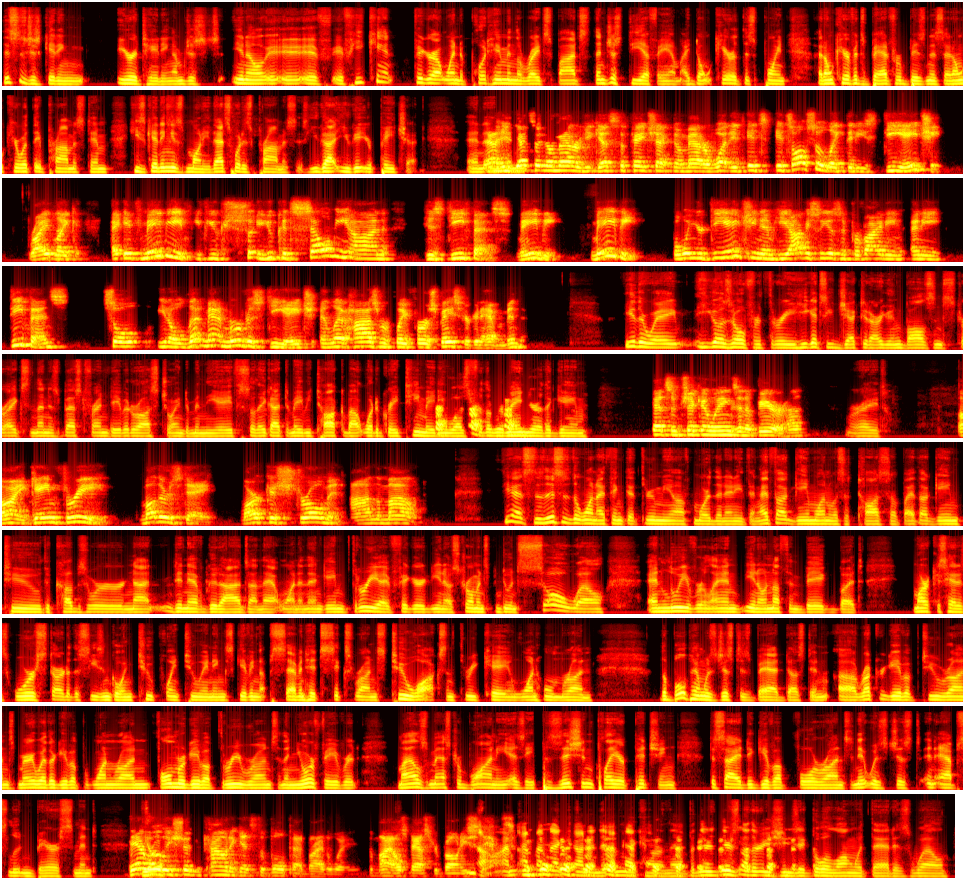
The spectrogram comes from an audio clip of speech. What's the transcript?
This is just getting irritating. I'm just you know if if he can't figure out when to put him in the right spots, then just DFA him. I don't care at this point. I don't care if it's bad for business. I don't care what they promised him. He's getting his money. That's what his promise is. You got you get your paycheck. And, yeah, and, he gets it no matter he gets the paycheck no matter what. It, it's it's also like that he's DHing, right? Like if maybe if, if you you could sell me on his defense, maybe, maybe. But when you're DHing him, he obviously isn't providing any defense. So, you know, let Matt Mervis DH and let Hosmer play first base if you're going to have him in there. Either way, he goes 0 for 3. He gets ejected arguing balls and strikes, and then his best friend David Ross joined him in the eighth. So they got to maybe talk about what a great teammate he was for the remainder of the game. Got some chicken wings and a beer, huh? Right. All right, game three, Mother's Day. Marcus Stroman on the mound. Yeah, so this is the one I think that threw me off more than anything. I thought game one was a toss up. I thought game two, the Cubs were not, didn't have good odds on that one. And then game three, I figured, you know, Stroman's been doing so well and Louie Varland, you know, nothing big, but Marcus had his worst start of the season going 2.2 innings, giving up seven hits, six runs, two walks, and 3K and one home run the bullpen was just as bad, Dustin. Uh, Rucker gave up two runs. Merryweather gave up one run. Fulmer gave up three runs. And then your favorite, Miles Mastrobuoni, as a position player pitching, decided to give up four runs. And it was just an absolute embarrassment. That the really shouldn't count against the bullpen, by the way, the Miles Mastrobuoni no, I'm, I'm, not counting that. I'm not counting that. But there, there's other issues that go along with that as well.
